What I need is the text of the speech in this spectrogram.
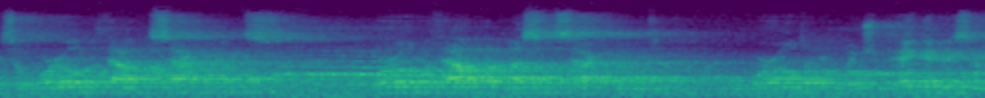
is a world without the sacraments, a world without the Blessed Sacrament, a world in which paganism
